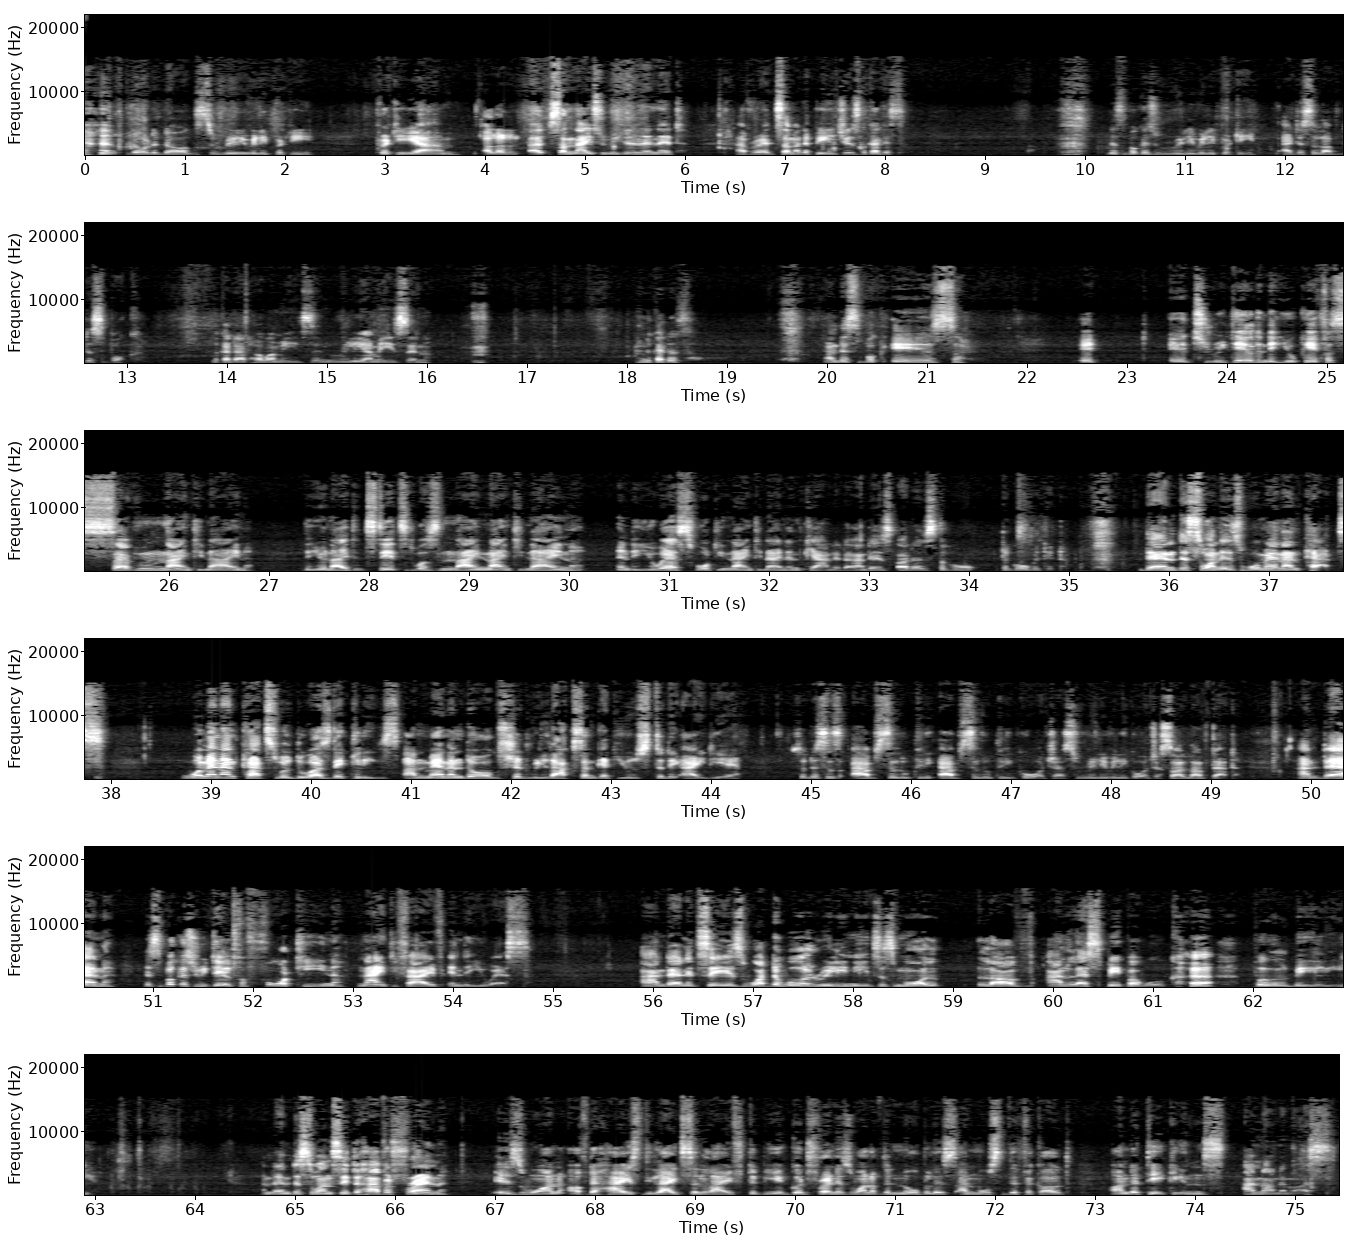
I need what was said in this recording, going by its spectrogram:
All the dogs, really, really pretty. Pretty, um, a lot of, uh, some nice reading in it. I've read some of the pages. Look at this. This book is really, really pretty. I just love this book. Look at that, how amazing. Really amazing look at this and this book is it it's retailed in the UK for seven ninety nine. The United States it was nine ninety nine. In the US, fourteen ninety nine in Canada, and there's others to go to go with it. Then this one is Women and Cats. Women and cats will do as they please, and men and dogs should relax and get used to the idea. So this is absolutely, absolutely gorgeous. Really, really gorgeous. So I love that. And then this book is retailed for $14.95 in the US. And then it says, what the world really needs is more love and less paperwork. Pearl Bailey. And then this one said, to have a friend is one of the highest delights in life. To be a good friend is one of the noblest and most difficult undertakings. Anonymous.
